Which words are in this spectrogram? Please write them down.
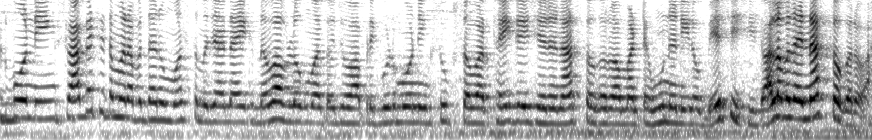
ગુડ મોર્નિંગ. સ્વાગત છે તમારા બધાનું મસ્ત મજાના એક નવા વ્લોગમાં. તો જો આપણી ગુડ મોર્નિંગ શુભ સવાર થઈ ગઈ છે અને નાસ્તો કરવા માટે હું ને નીરો બેસી છીએ. તો હાલો બધા નાસ્તો કરવા.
